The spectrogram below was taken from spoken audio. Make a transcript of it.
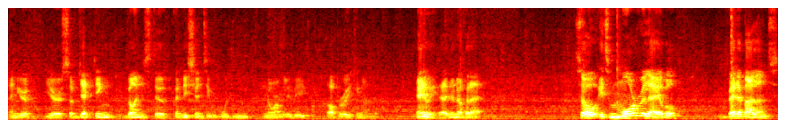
And you're, you're subjecting guns to conditions it wouldn't normally be operating under. Anyway, that's enough of that. So it's more reliable, better balanced,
